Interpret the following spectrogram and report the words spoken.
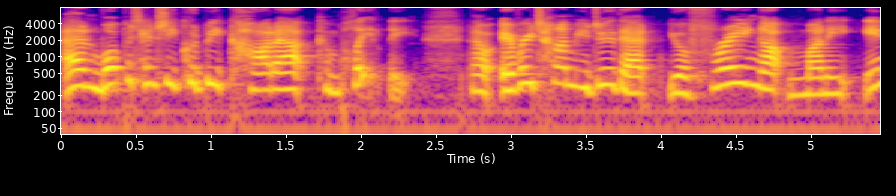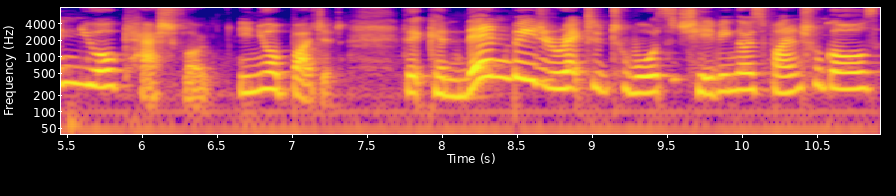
and what potentially could be cut out completely. Now, every time you do that, you're freeing up money in your cash flow, in your budget, that can then be directed towards achieving those financial goals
